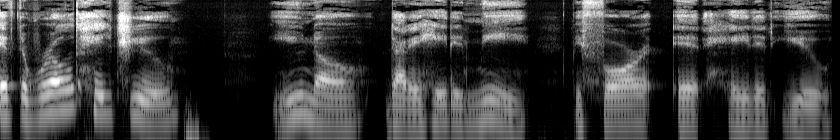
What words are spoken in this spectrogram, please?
If the world hates you, you know that it hated me before it hated you.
